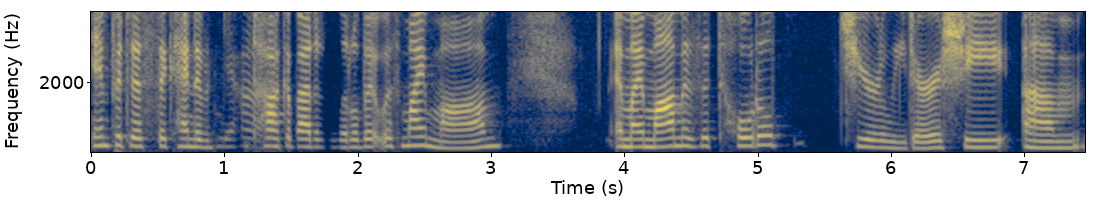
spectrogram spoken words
impetus to kind of yeah. talk about it a little bit with my mom. And my mom is a total cheerleader. She um,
